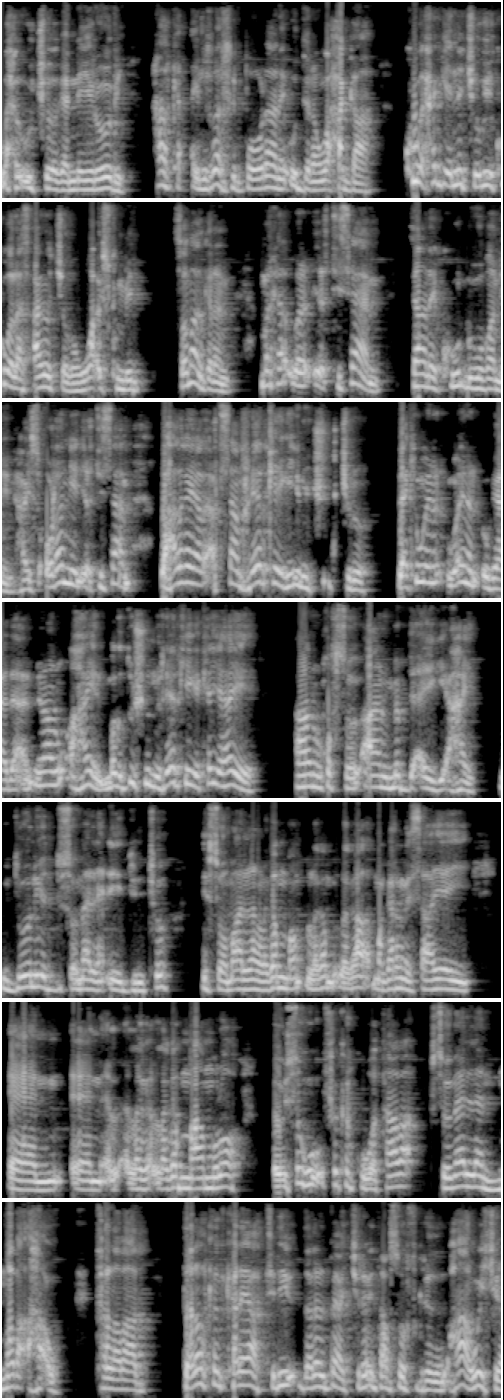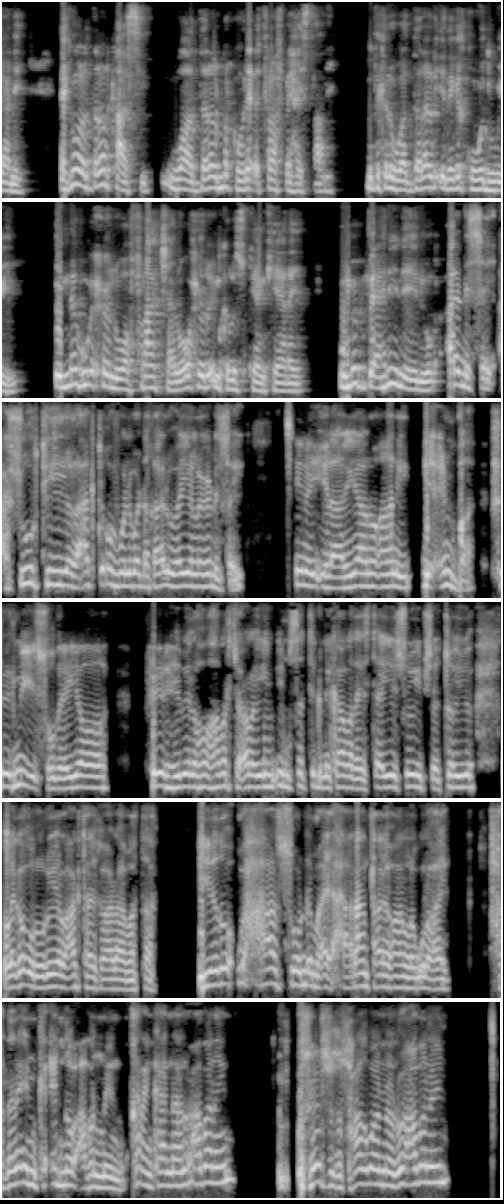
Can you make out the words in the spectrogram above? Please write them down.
waxa uu joogaa nairobi. Halka ay la riboodaan ay u diraan waa xaggaa kuwa xaggeenna jooga iyo kuwa laascaanood jooga waa isku mid. Soomaad garan. Marka ictisaam yaanay kuu dhuubanin hays odhanin ictisaam waxaa laga yaabaa ictisaam reerkayga inuu ji- jiro. Laakiin waa inaan ogaadaa inaanu ahayn magdushuunu reerkayga ka yahay aanu qof aanu mabda'aygii ahayn. Uu doonayo somaliland inay dunto in somaliland laga ma- laga maamulo oo isagu fikirku wataaba somaliland maba aha o ta labaad dalalkan kale aad tidhi dalal baa jira intaasoo fikradood ha way jiraane laakiin wala dalalkaasi waa dalal marka hore ictiraaf bay haystaane midda kale waa dalal inaga quwad weyn. Innagu waxaynu waa fragile waa wax yaro lasu keenkeenay. Uma baahninaynuu laga dhisay cashuurtii iyo lacagtii qof waliba dhaqaaluhu haya laga dhisay. Inay ilaaliyaan oo aanay dhicinba. Reermiyi subeeyo oo reer hebel ahoo habar jeclo imse tiknikabad haysta iyo soo iibsato iyo laga ururiyo lacagta ay qaadhaamataan iyadoo waxaasoo dham ay xaaraan tahay oo aan lagu lahayn haddana iminka cidna u caban mayno qarankaanaan u cabanayn reer sheekh isxaaq baanaan u cabanayn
